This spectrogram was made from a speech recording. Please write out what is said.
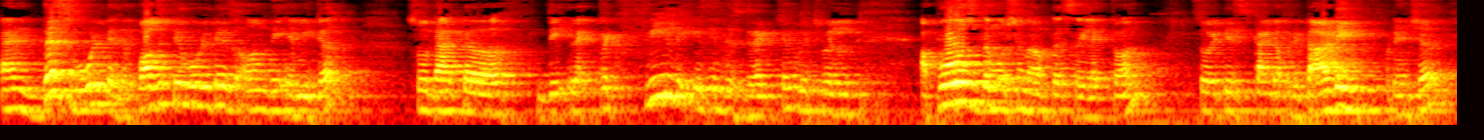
and this voltage, the positive voltage on the emitter so that uh, the electric field is in this direction which will oppose the motion of this electron. So it is kind of retarding potential.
